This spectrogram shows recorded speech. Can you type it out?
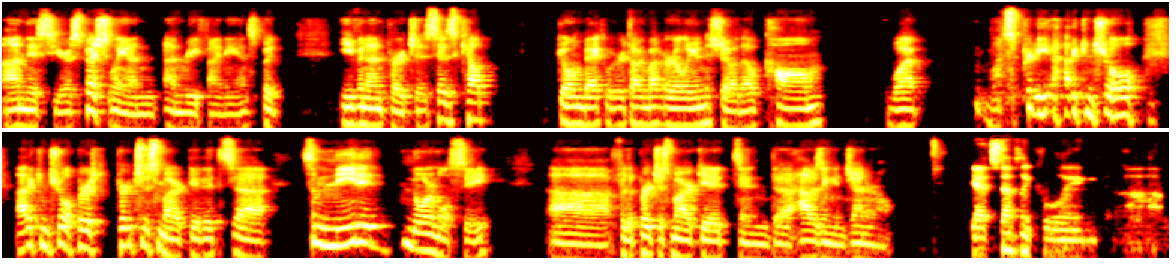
on this year, especially on on refinance, but even on purchase, has helped. Going back to what we were talking about earlier in the show, though, calm what was pretty out of control, out of control pur- purchase market. It's uh, some needed normalcy uh, for the purchase market and uh, housing in general. Yeah, it's definitely cooling. Um,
